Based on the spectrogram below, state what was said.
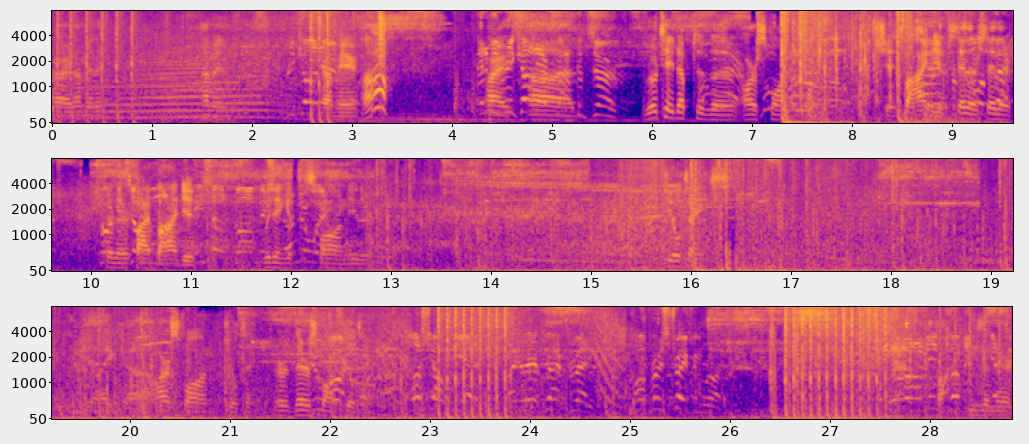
All right, I'm in it. I'm in. I'm here. Ah! Enemy Alright, recon uh, aircraft observed. Rotate up to the R spawn. Shit. Behind stay you. There, stay there. Stay there. Target there. Five behind you. locked. He's on bomb We didn't get to underway. spawn either. Fuel tanks. Be like uh, our spawn fuel tank, or their spawn fuel tank. Flush out the enemy. Fighter aircraft ready. Call for a strafing run. Fuck, he's in there.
